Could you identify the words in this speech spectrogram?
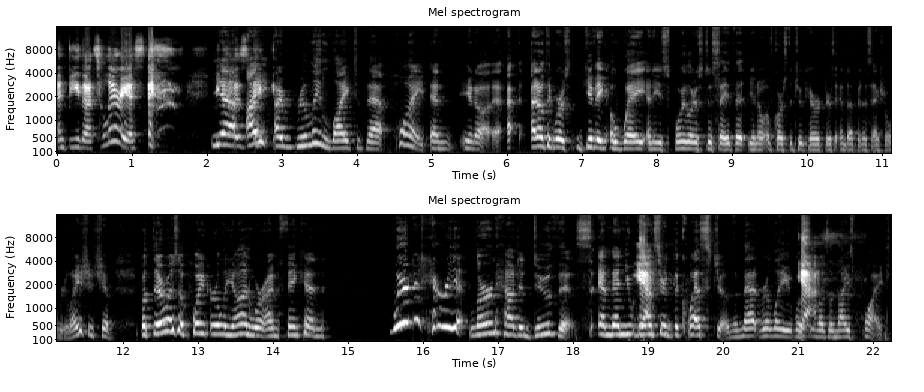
and B, that's hilarious. yeah, I, it, I really liked that point. And, you know, I, I don't think we're giving away any spoilers to say that, you know, of course the two characters end up in a sexual relationship. But there was a point early on where I'm thinking – where did Harriet learn how to do this? And then you Yeah. answered the question, and that really was, Yeah. was a nice point.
